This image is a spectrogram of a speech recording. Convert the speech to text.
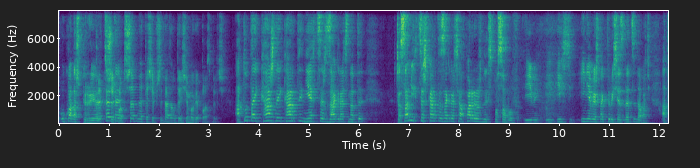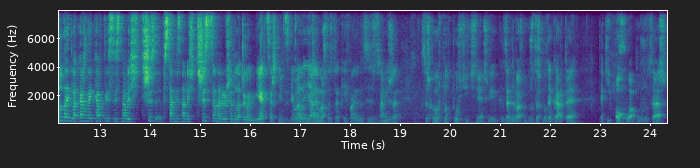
układasz Te trzy priorytety, potrzebne, te się przydadzą, tej się mogę pozbyć. a tutaj każdej karty nie chcesz zagrać na ty. Czasami chcesz kartę zagrać na parę różnych sposobów i, i, i, i nie wiesz, na który się zdecydować. A tutaj dla każdej karty jesteś znaleźć trzy, w stanie znaleźć trzy scenariusze, dlaczego nie chcesz nic z nią Ale robić. nie, ale masz też takie fajne decyzje czasami, że chcesz kogoś podpuścić, nie? Czyli zagrywasz, rzucasz mu tę kartę, taki ochłap mu rzucasz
